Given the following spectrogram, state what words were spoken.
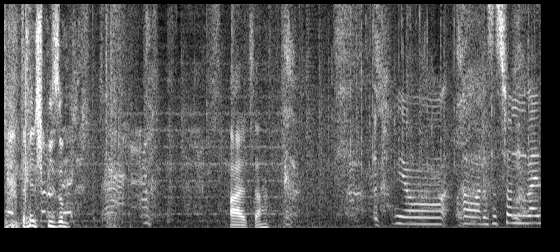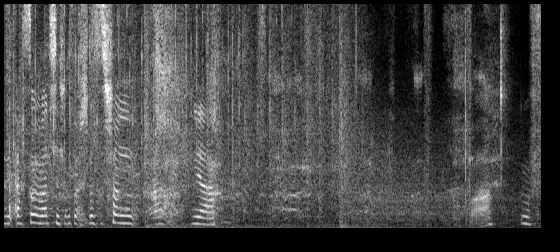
Dreh das Spiel so. Alter. Jo, oh, das ist schon, weiß ich, ach so, warte, ich muss, das ist schon, ja. Boah, uff.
